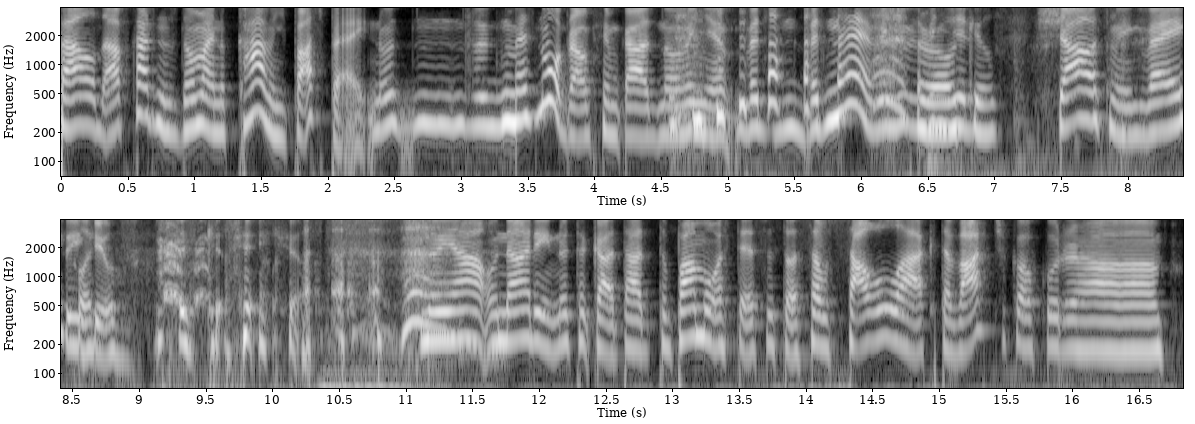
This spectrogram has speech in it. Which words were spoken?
pelda apkārt. un Es domāju, nu, kā viņi paspēja. Nu, mēs nobrauksim kādu no viņiem. Bet, bet nē, viņi, viņi ir Roadkills. šausmīgi veikli. Sīkils. nu, jā, un arī nu, tā kā tā, tu pamosties uz to savu saulēkta vaču kaut kur. Uh,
